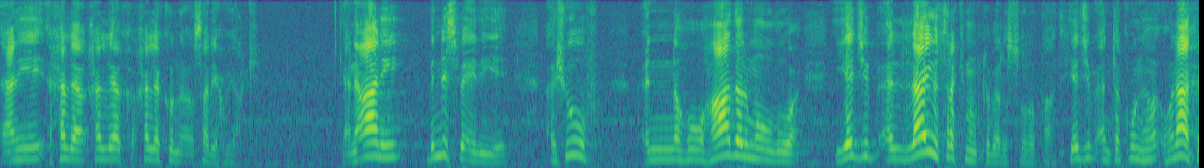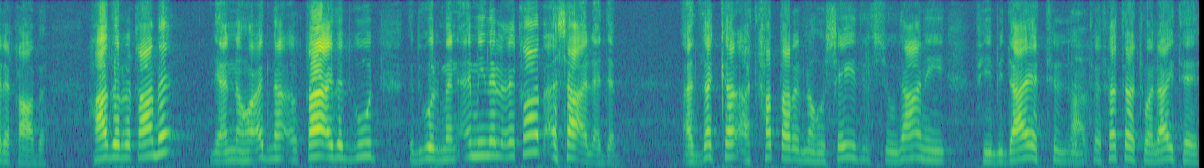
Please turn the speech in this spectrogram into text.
يعني خلي خلي خلي أكون صريح وياك. يعني أني بالنسبة لي أشوف إنه هذا الموضوع يجب أن لا يترك من قبل السلطات يجب أن تكون هناك رقابة. هذه الرقابة لأنه عندنا القاعدة تقول تقول من أمن العقاب أساء الأدب اتذكر أتخطر إنه السيد السوداني في بداية نعم. فترة ولايته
